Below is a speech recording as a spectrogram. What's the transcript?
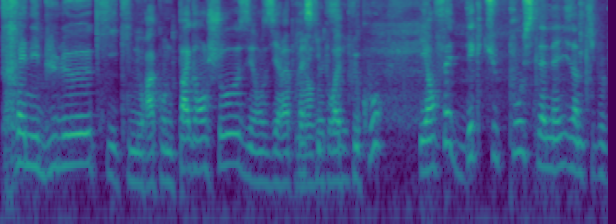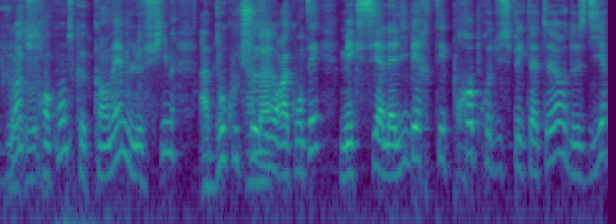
très nébuleux, qui, qui nous raconte pas grand chose et on se dirait presque qu'il pourrait être plus court. Et en fait, dès que tu pousses l'analyse un petit peu plus loin, Mm, tu mm. te rends compte que quand même le film a beaucoup de Ah choses à bah. nous raconter, mais que c'est à la liberté propre du spectateur de se dire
